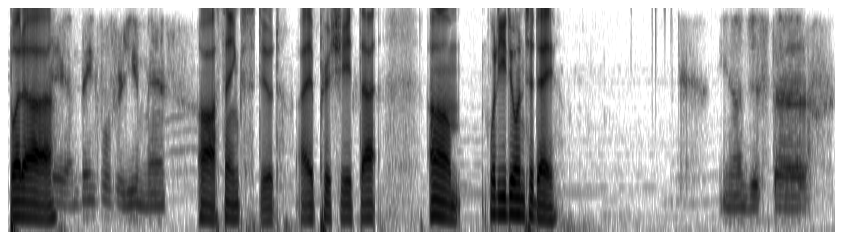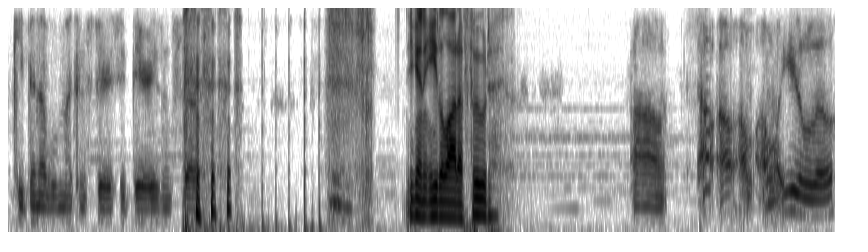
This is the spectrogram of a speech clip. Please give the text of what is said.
But uh hey, I'm thankful for you, man. oh thanks, dude. I appreciate that. Um what are you doing today? You know, just uh keeping up with my conspiracy theories and stuff. You gonna eat a lot of food? Um, I'll, I'll eat a little.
